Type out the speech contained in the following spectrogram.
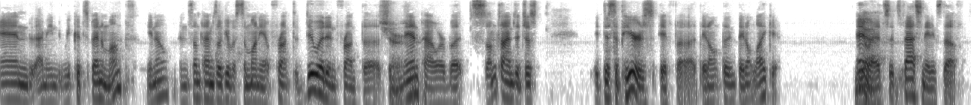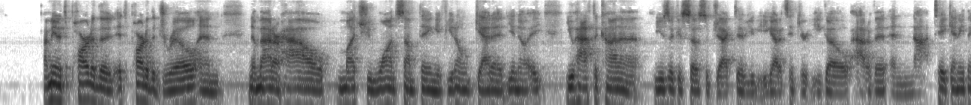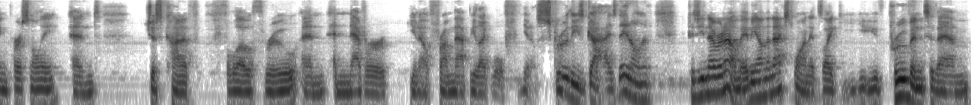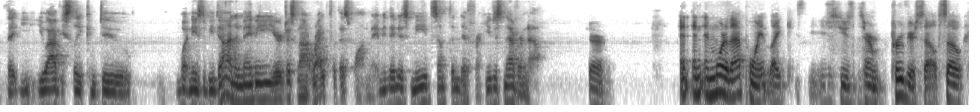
And I mean, we could spend a month, you know, and sometimes they'll give us some money up front to do it in front the, sure. the manpower, but sometimes it just it disappears if uh, they don't think they don't like it. Anyway, yeah. it's it's fascinating stuff. I mean, it's part of the it's part of the drill, and no matter how much you want something, if you don't get it, you know, it, you have to kind of. Music is so subjective. You you got to take your ego out of it and not take anything personally, and just kind of flow through and and never you know from that be like well you know screw these guys they don't because you never know. Maybe on the next one it's like you, have proven to them that you obviously can do what needs to be done and maybe you're just not right for this one. Maybe they just need something different. You just never know. Sure. And and, and more to that point like you just use the term prove yourself. So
